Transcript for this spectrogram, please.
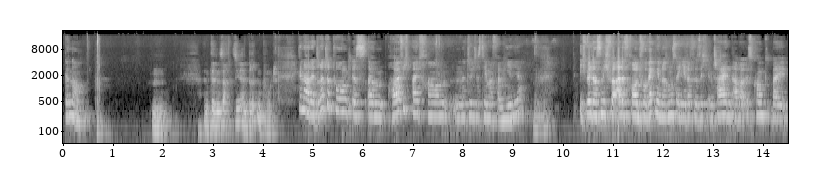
genau. Mhm. Und dann sagt sie einen dritten Punkt. Genau, der dritte Punkt ist ähm, häufig bei Frauen natürlich das Thema Familie. Mhm ich will das nicht für alle Frauen vorwegnehmen, das muss ja jeder für sich entscheiden, aber es kommt bei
